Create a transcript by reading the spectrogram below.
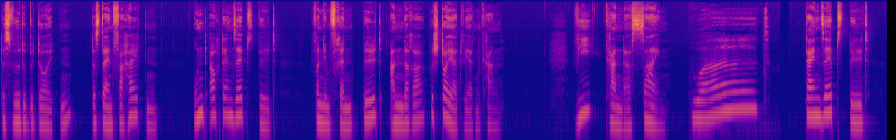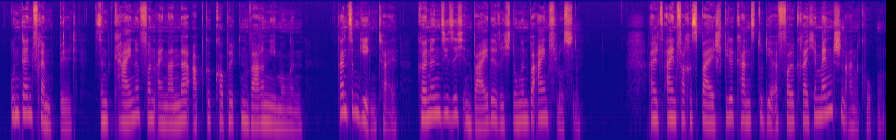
Das würde bedeuten, dass dein Verhalten und auch dein Selbstbild von dem Fremdbild anderer gesteuert werden kann. Wie kann das sein? What? Dein Selbstbild und dein Fremdbild sind keine voneinander abgekoppelten Wahrnehmungen. Ganz im Gegenteil, können sie sich in beide Richtungen beeinflussen. Als einfaches Beispiel kannst du dir erfolgreiche Menschen angucken.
